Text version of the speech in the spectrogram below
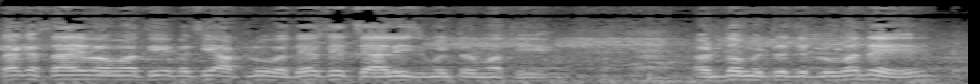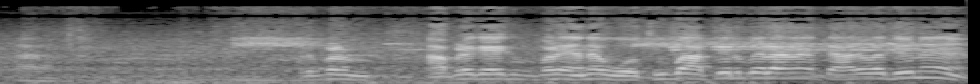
તા કે સાહેબ આમાંથી પછી આટલું વધે છે ચાલીસ મીટરમાંથી. અડધો મીટર જેટલું વધે. પણ, આપણે કઈ પણ એને ઓછું આપ્યું પેલા ને, ત્યારે વધ્યું ને.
